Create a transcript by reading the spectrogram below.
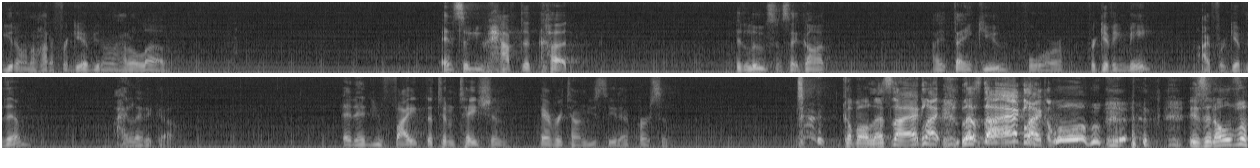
you don't know how to forgive, you don't know how to love. And so you have to cut it loose and say, God, I thank you for forgiving me. I forgive them. I let it go. And then you fight the temptation every time you see that person. Come on, let's not act like, let's not act like, is it over?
